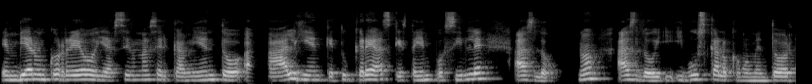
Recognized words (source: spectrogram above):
enviar un correo y hacer un acercamiento a, alguien que tú creas que está imposible, hazlo, ¿no? Hazlo y, búscalo como mentor.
